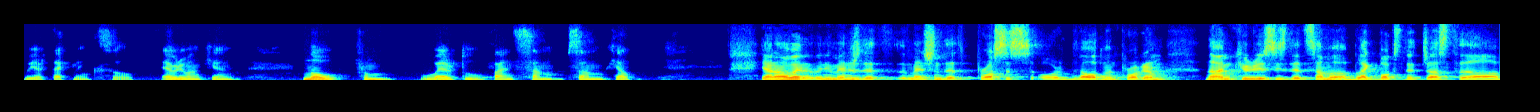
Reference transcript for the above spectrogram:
we are tackling, so everyone can know from where to find some some help. Yeah, now when, when you mentioned that mentioned that process or development program, Now I'm curious: is that some uh, black box that just uh,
